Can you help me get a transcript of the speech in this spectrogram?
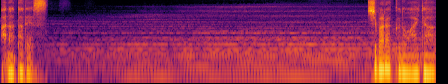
あなたです。しばらくの間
